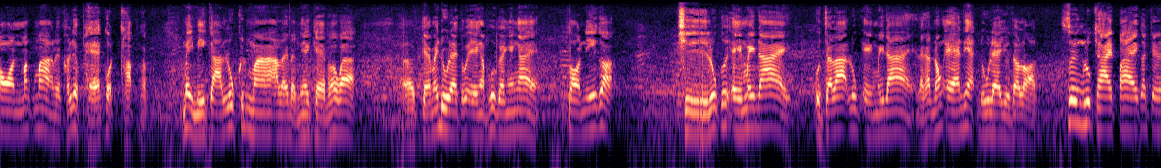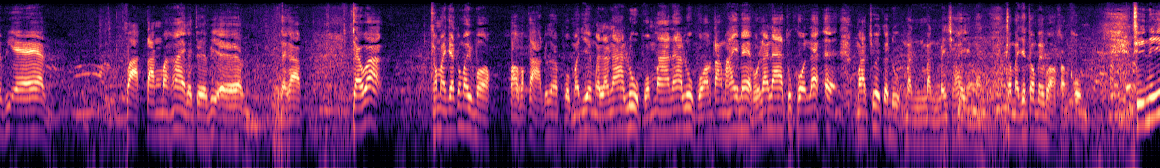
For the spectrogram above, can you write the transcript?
นอนมากๆเลยเขาเรียกแผลกดทับครับ ไม่มีการลุกขึ้นมาอะไรแบบนี้แกเพราะว่าแกไม่ดูแลตัวเองอะพูดกันง่าย ๆ ตอนนี้ก็ฉี่ลุกเองไม่ได้ อุจจาระลุกเองไม่ได้นะครับน้องแอนเนี่ยดูแลอยู่ตลอด ซึ่งลูกชายไปก็เจอพี่แอนฝากตังค์มาให้ก็เจอพี่แอนนะครับ แต่ว่าทำไมจะต้องไปบอก เป่าประกาศด้วยครับผมมาเยี่ยมมาแล้วนะลูกผมมานะลูกผมเอาตังค์มาให้แม่ผมแล้วนะทุกคนนะเออมาช่วยกระดูกมันมันไม่ใช่อย่างนั้นทำไมจะต้องไปบอกสังคม ทีนี้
